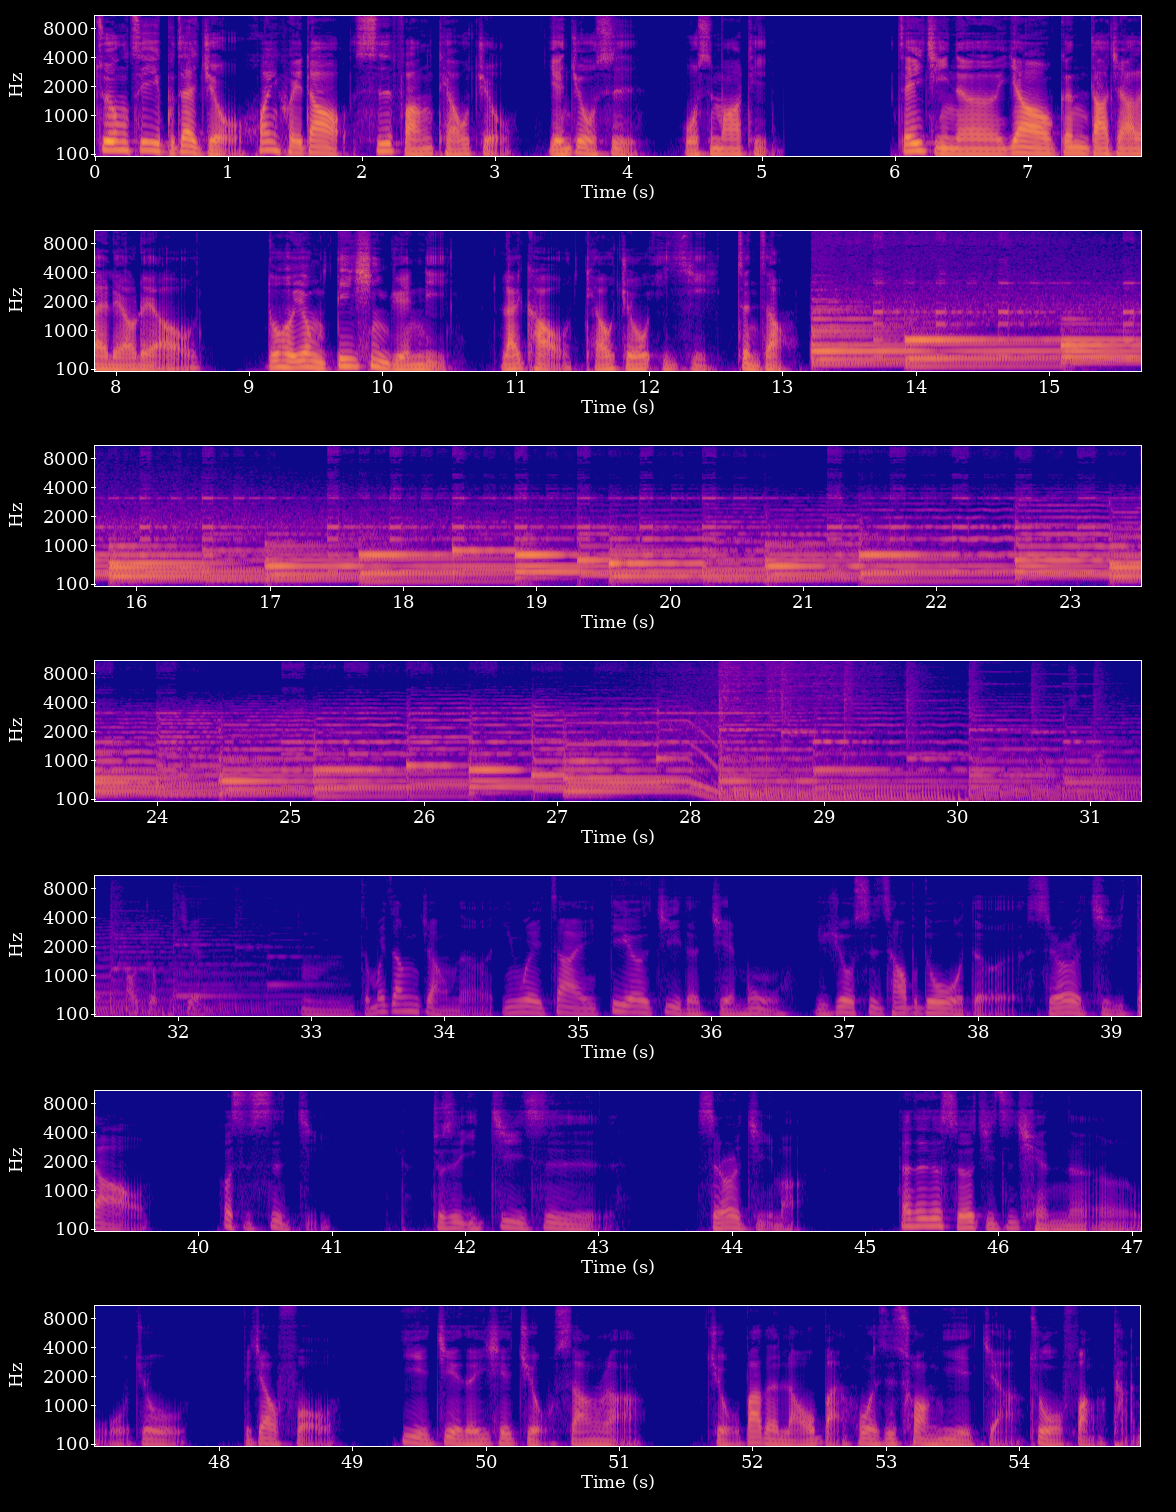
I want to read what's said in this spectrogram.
醉翁之意不在酒，欢迎回到私房调酒研究室，我是 Marty。这一集呢，要跟大家来聊聊如何用低性原理来考调酒以及证照。在第二季的节目，也就是差不多我的十二集到二十四集，就是一季是十二集嘛。但在这十二集之前呢，我就比较否业界的一些酒商啦、酒吧的老板或者是创业家做访谈，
